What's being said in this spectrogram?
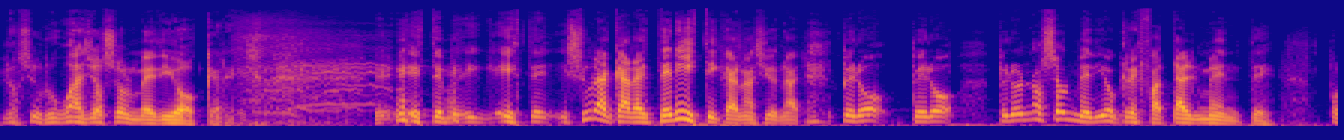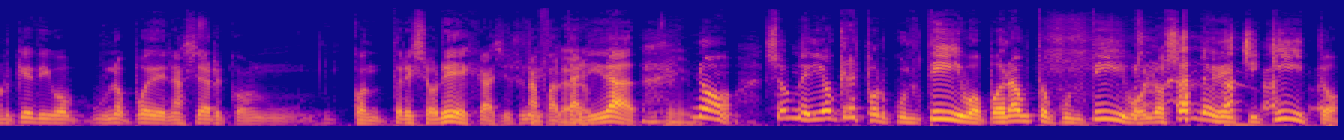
los uruguayos son mediocres. Este, este, es una característica nacional, pero, pero, pero no son mediocres fatalmente, porque digo, uno puede nacer con, con tres orejas, es una Sí, claro. fatalidad. Sí. No, son mediocres por cultivo, por autocultivo, lo son desde chiquito,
